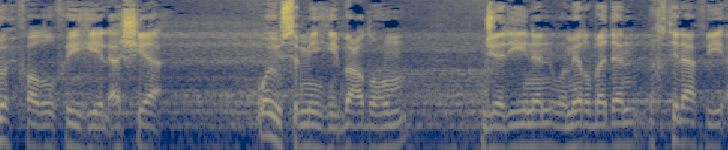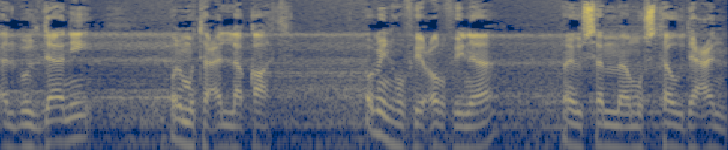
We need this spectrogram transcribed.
تحفظ فيه الأشياء ويسميه بعضهم جرينا ومربدا باختلاف البلدان والمتعلقات. ومنه في عرفنا ما يسمى مستودعا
